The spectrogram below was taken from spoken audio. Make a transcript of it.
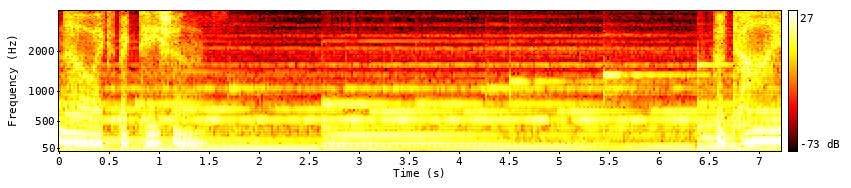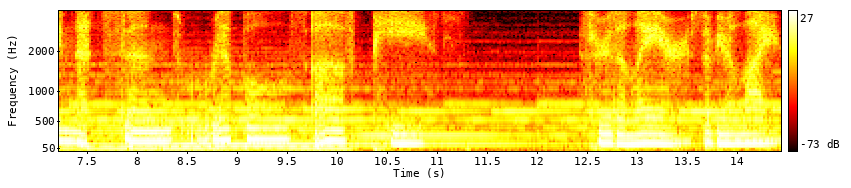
no expectations. A time that sends ripples of peace through the layers of your life.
